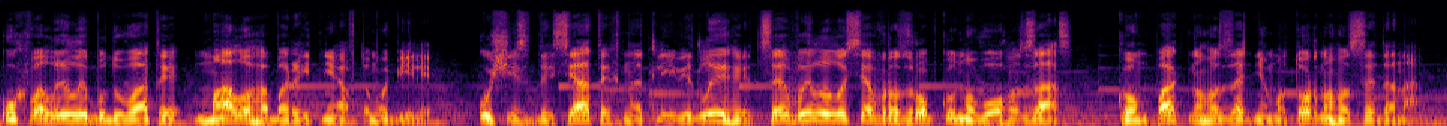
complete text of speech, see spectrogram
ухвалили будувати малогабаритні автомобілі. У 60-х на тлі відлиги це вилилося в розробку нового ЗАЗ компактного задньомоторного седана.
